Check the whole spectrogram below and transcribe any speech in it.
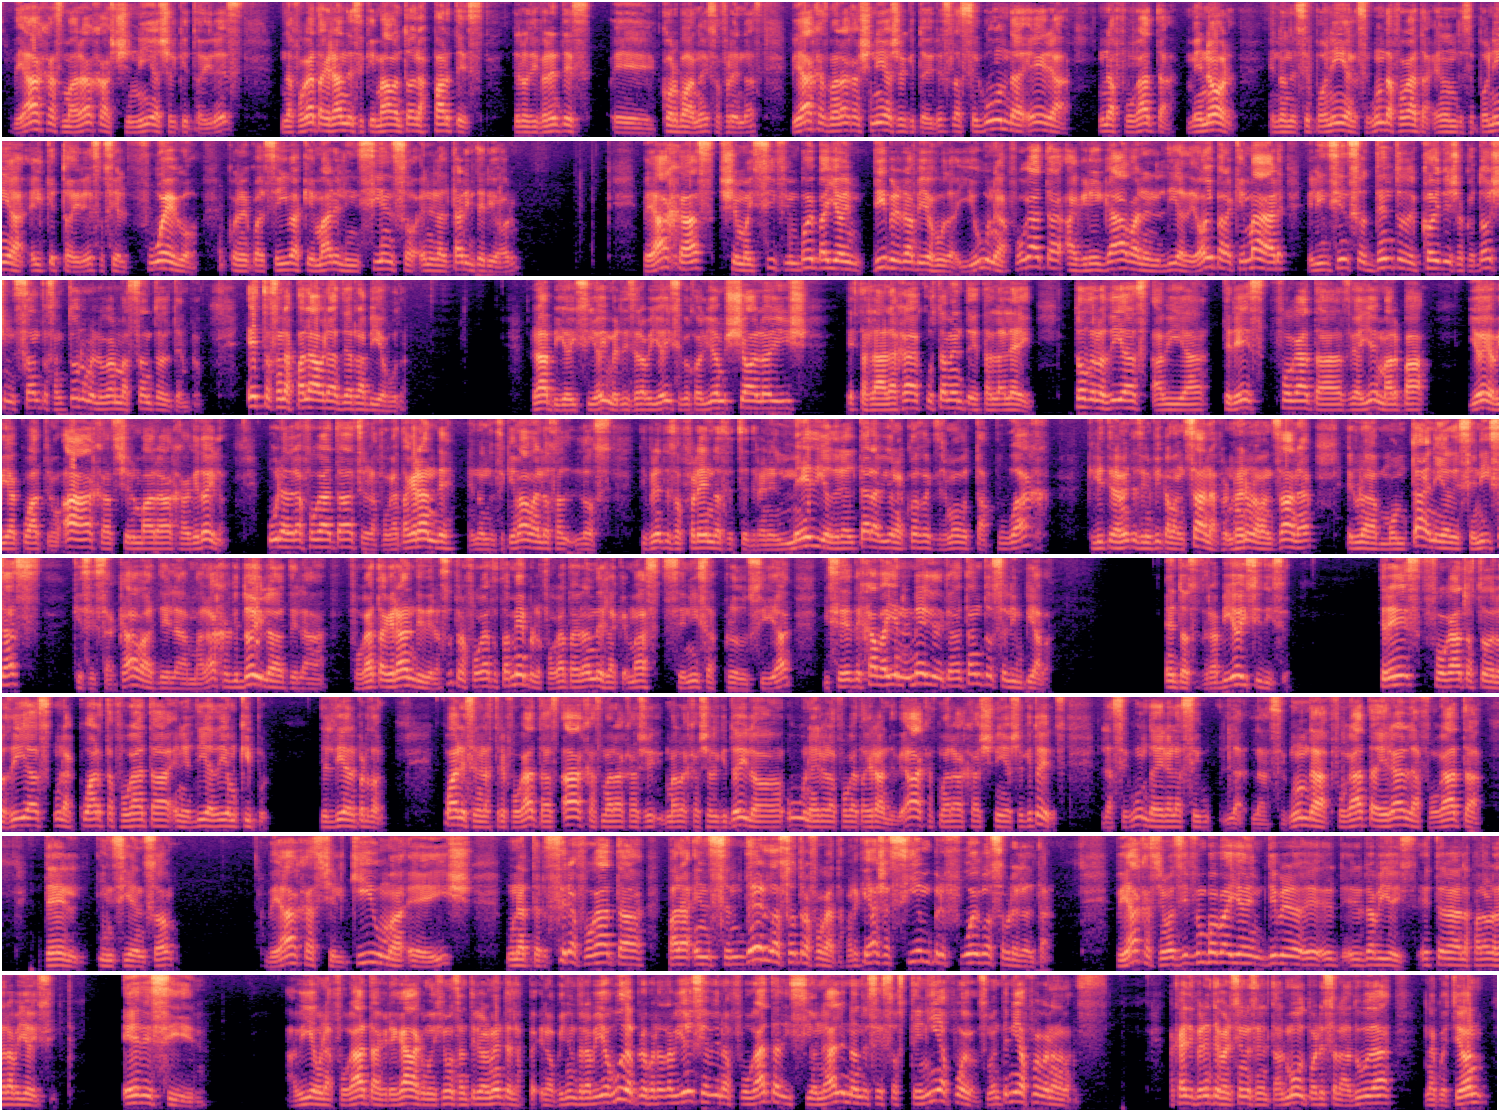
De ajas maraja. En la fogata grande se quemaban todas las partes de los diferentes eh, ofrendas. Viajas marajas La segunda era una fogata menor en donde se ponía, la segunda fogata, en donde se ponía el ketoires, o sea, el fuego con el cual se iba a quemar el incienso en el altar interior. Veajas, y una fogata agregaban en el día de hoy para quemar el incienso dentro del Kodesh Yokodoshim, Santo Sanctorum, el lugar más santo del templo. Estas son las palabras de Rabbi Yehuda. Rabbi Yoisi me dice Rabbi Yoisi, Shaloish. Esta es la halajá, justamente, esta es la ley. Todos los días había tres fogatas Marpa y hoy había cuatro. Ajas, Shelmaraja, Gedoila. Una de las fogatas era la fogata grande, en donde se quemaban los, los diferentes ofrendas, etc. En el medio del altar había una cosa que se llamaba tapuaj, que literalmente significa manzana, pero no era una manzana, era una montaña de cenizas que se sacaba de la maraja Gedoila, de la fogata grande y de las otras fogatas también, pero la fogata grande es la que más cenizas producía y se dejaba ahí en el medio y cada tanto se limpiaba. Entonces, Rabbi Oisi dice, tres fogatas todos los días, una cuarta fogata en el día de Yom Kippur, del día del perdón. ¿Cuáles eran las tres fogatas? Ajas, una era la fogata grande, La segunda era la, la, la segunda fogata era la fogata del incienso, Veajas Shelkiuma Eish, una tercera fogata para encender las otras fogatas, para que haya siempre fuego sobre el altar. Veajas Estas eran las palabras de Rabbi Es decir, había una fogata agregada, como dijimos anteriormente en la, opinión de Rabbi Yehuda, pero para Rabbi había una fogata adicional en donde se sostenía fuego, se mantenía fuego nada más. Acá hay diferentes versiones en el Talmud, por eso la duda, la cuestión.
